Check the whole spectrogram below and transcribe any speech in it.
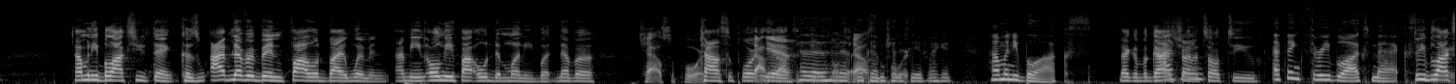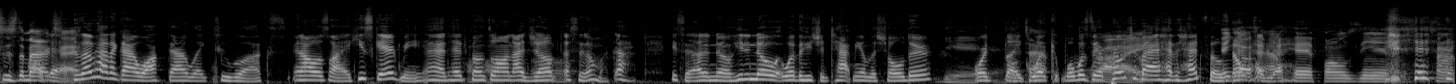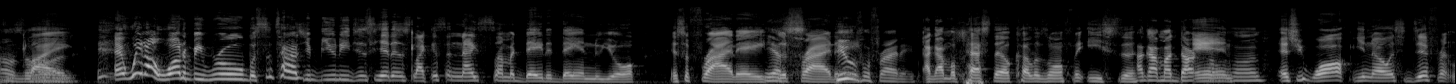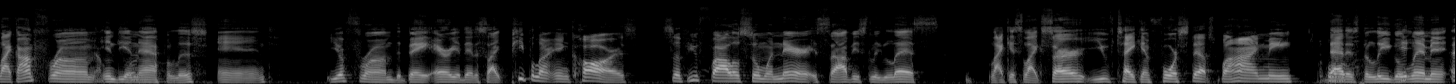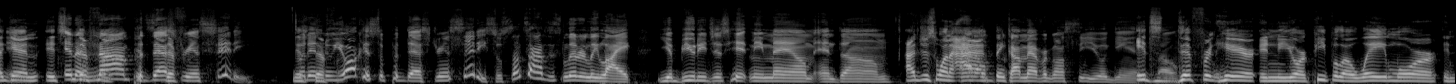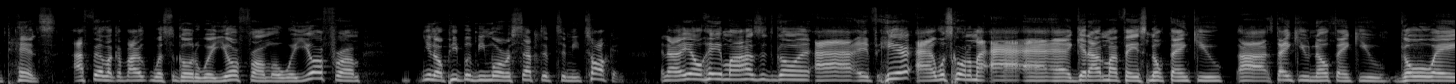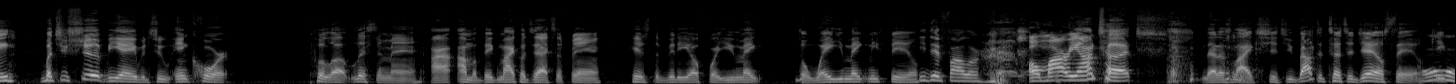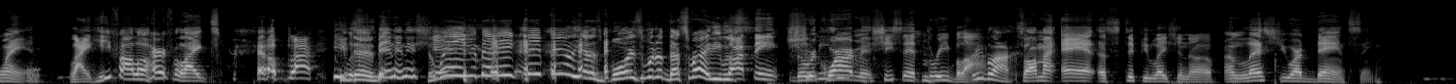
how many blocks you think? Because I've never been followed by women. I mean, only if I owed them money, but never. Child support. Child support, Shouts yeah. Hello, hello. child Okay, I'm trying to see if I can. How many blocks? Like if a guy's I trying think- to talk to you, I think three blocks max. three blocks is the max. Okay. Because I've had a guy walk down like two blocks, and I was like, he scared me. I had headphones uh-huh. on. I jumped. I uh-huh. said, "Oh my god!" He said, "I didn't know." He didn't know whether he should tap me on the shoulder Yeah. or like what what was the approach if I have headphones. And Don't y'all have your headphones in. so Sometimes Oh, it's Lord. like, and we don't want to be rude, but sometimes your beauty just hit us. Like it's a nice summer day today in New York. It's a Friday, Yes. Good Friday. Beautiful Friday. I got my pastel colors on for Easter. I got my dark and colors on. as you walk, you know, it's different. Like I'm from Indianapolis and you're from the Bay Area that it's like people are in cars. So if you follow someone there, it's obviously less like it's like, sir, you've taken four steps behind me. that Well, is the legal it- limit. again, in, it's in a different. It's non-pedestrian city. It's but in different. New York, it's a pedestrian city. So sometimes it's literally like your beauty just hit me, ma'am, and um, I just want to I add. don't think I'm ever gonna see you again. it's so. different here in New York. People are way more intense. I feel like if I was to go to where you're from or where you're from, you know, people would be more receptive to me talking. And I, yo, hey, my husband's going. Ah, if here, ah, what's going on? My ah, ah, ah, get out of my face. No, thank you. Ah, thank you. No, thank you. Go away. But you should be able to in court pull up. Listen, man, I, I'm a big Michael Jackson fan. Here's the video for you. Make the way you make me feel. He did follow her. Omarion touch. That is like shit. You about to touch a jail cell. Keep playing. Like he followed her for like twelve blocks. He, He was did. spinning his shit. the shit. way you make me feel. He had his boys with him. That's right. He was. So I think the requirement, she said three blocks. Three blocks. So I'm gonna add a stipulation of unless you are dancing.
